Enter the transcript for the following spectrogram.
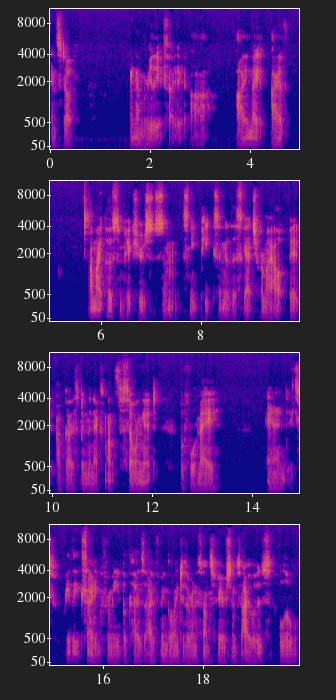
and stuff and I'm really excited. Uh, I might I have I might post some pictures, some sneak peeks into the sketch for my outfit. I've got to spend the next month sewing it before May, and it's really exciting for me because I've been going to the Renaissance Fair since I was little,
